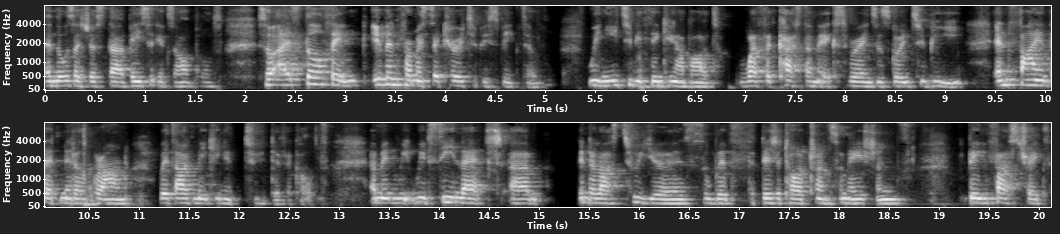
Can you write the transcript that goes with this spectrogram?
And those are just uh, basic examples. So I still think, even from a security perspective, we need to be thinking about what the customer experience is going to be and find that middle ground without making it too difficult. I mean, we, we've seen that um, in the last two years with digital transformations being fast tracked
